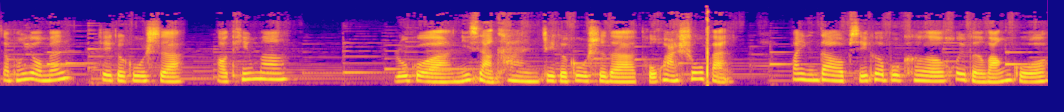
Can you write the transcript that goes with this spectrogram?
小朋友们，这个故事好听吗？如果你想看这个故事的图画书版，欢迎到皮克布克绘本王国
